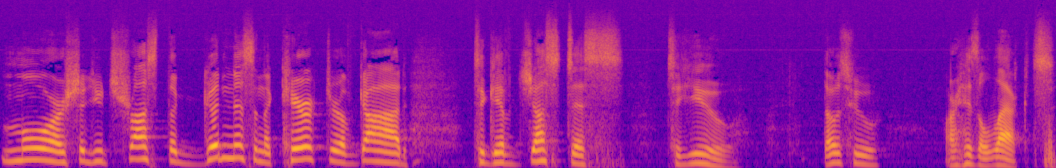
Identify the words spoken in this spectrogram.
more should you trust the goodness and the character of God to give justice to you? Those who are his elect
